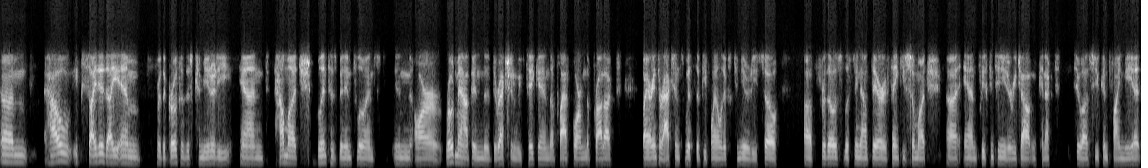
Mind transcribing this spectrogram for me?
um, how excited I am for the growth of this community and how much Glint has been influenced in our roadmap, in the direction we've taken, the platform, the product, by our interactions with the people analytics community. So uh, for those listening out there, thank you so much. Uh, and please continue to reach out and connect to us. You can find me at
